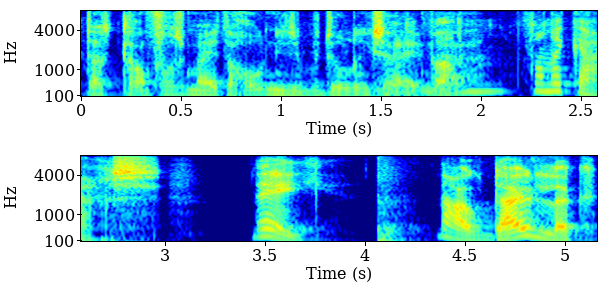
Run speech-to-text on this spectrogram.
dat kan volgens mij toch ook niet de bedoeling De zijn. ban van de kaars. Nee. Nou, duidelijk.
